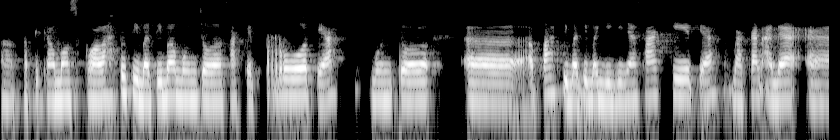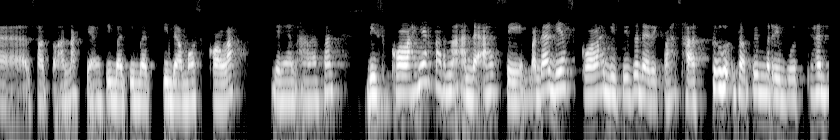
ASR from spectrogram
eh, ketika mau sekolah tuh tiba-tiba muncul sakit perut ya, muncul apa tiba-tiba giginya sakit ya. Bahkan ada satu anak yang tiba-tiba tidak mau sekolah dengan alasan di sekolahnya karena ada AC. Padahal dia sekolah di situ dari kelas 1 tapi meributkan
